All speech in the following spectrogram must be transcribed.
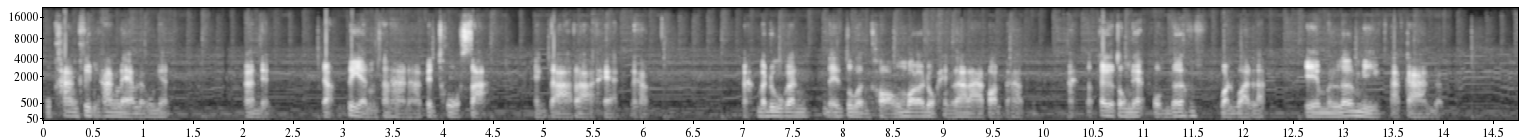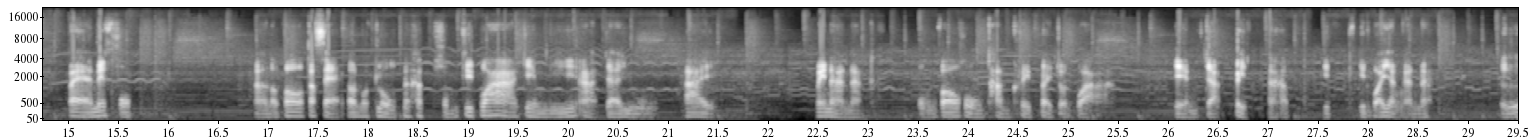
ปกข้างขึ้นข้างแรมอะไรพวกเนี้ยอันเนี่ยจะเปลี่ยนสถานะเป็นโทสะแห่งดาราแทนนะครับมาดูกันในส่วนของมรดกแห่งดาราก่อนนะครับเออตรงเนี้ยผมเริ่มวันๆละเกมมันเริ่มมีอาการแบบแปลไม่ครบ อ่าแล้วก็กระแสก็ลดลงนะครับ ผมคิดว่าเกมนี้อาจจะอยู่ได้ไม่นานนัก ผมก็คงทำคลิปไปจนกว่า เกมจะปิดนะครับ คิดคิดไว้อย่างนั้นนะหรือ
